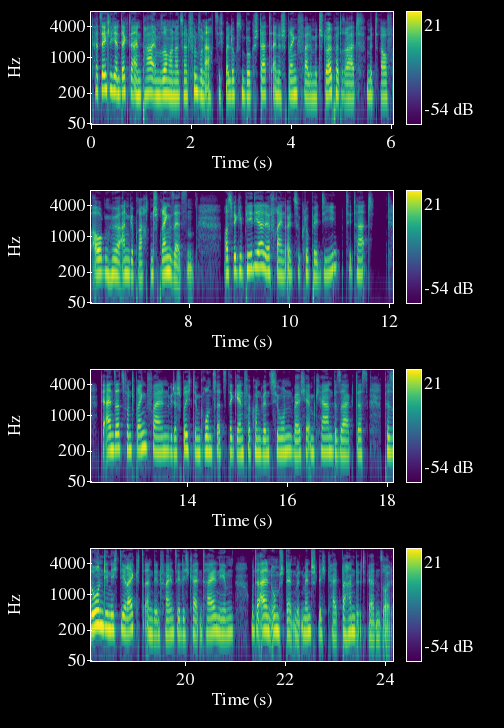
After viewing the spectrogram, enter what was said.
Tatsächlich entdeckte ein Paar im Sommer 1985 bei Luxemburg-Stadt eine Sprengfalle mit Stolperdraht mit auf Augenhöhe angebrachten Sprengsätzen. Aus Wikipedia, der Freien Enzyklopädie, Zitat, der Einsatz von Sprengfallen widerspricht dem Grundsatz der Genfer Konvention, welcher im Kern besagt, dass Personen, die nicht direkt an den Feindseligkeiten teilnehmen, unter allen Umständen mit Menschlichkeit behandelt werden sollen.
